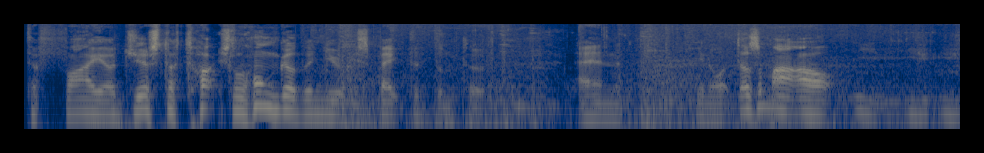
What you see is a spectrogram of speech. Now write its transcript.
to fire just a touch longer than you expected them to. And you know it doesn't matter you, you, you,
